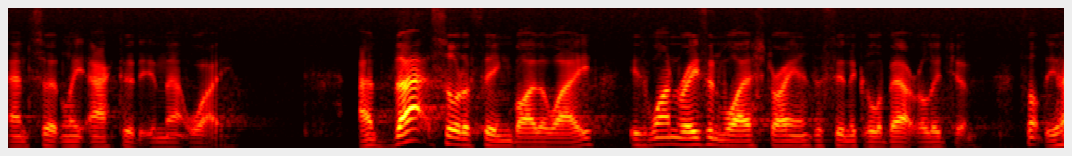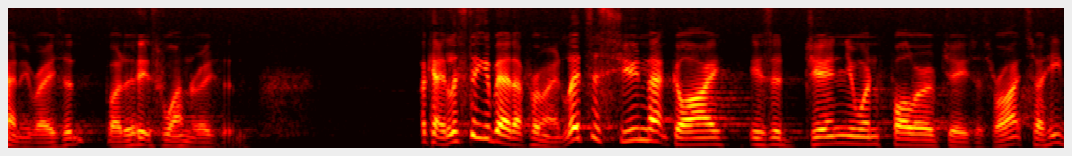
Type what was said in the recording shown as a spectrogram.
and certainly acted in that way. And that sort of thing, by the way, is one reason why Australians are cynical about religion. It's not the only reason, but it is one reason. Okay, let's think about that for a moment. Let's assume that guy is a genuine follower of Jesus, right? So he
